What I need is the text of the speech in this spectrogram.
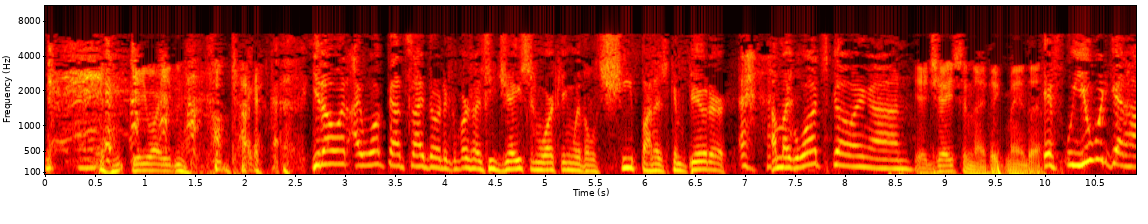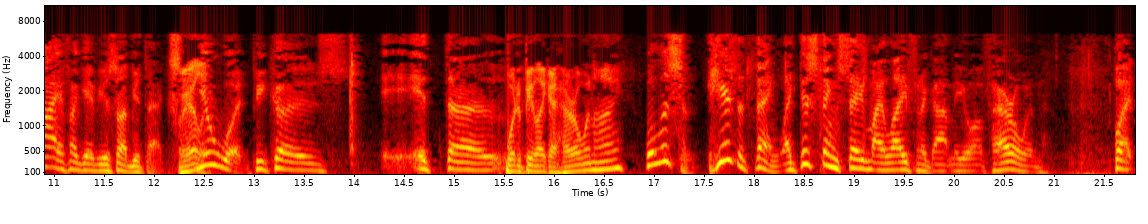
You are eating. You know what? I walked outside during the commercial. I see Jason working with a sheep on his computer. I'm like, what's going on? yeah, Jason, I think, made that. If you would get high if I gave you a Subutex. Really? You would, because it... Uh, Would it be like a heroin high? well, listen, here's the thing. Like, this thing saved my life and it got me off heroin. But...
